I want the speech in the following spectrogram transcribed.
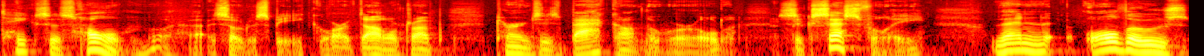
takes us home, uh, so to speak, or if Donald Trump turns his back on the world successfully, then all those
